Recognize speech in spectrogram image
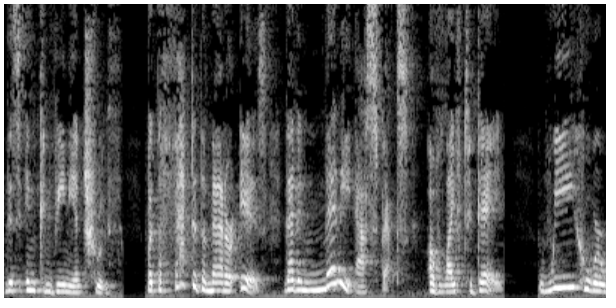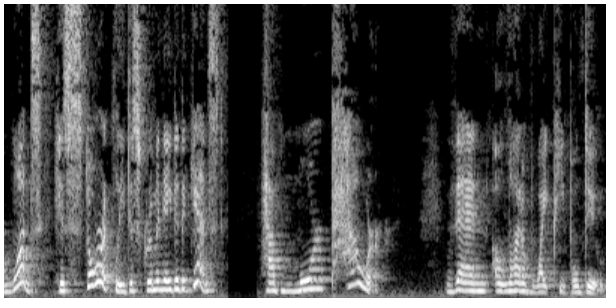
this inconvenient truth. But the fact of the matter is that in many aspects of life today, we who were once historically discriminated against have more power than a lot of white people do.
